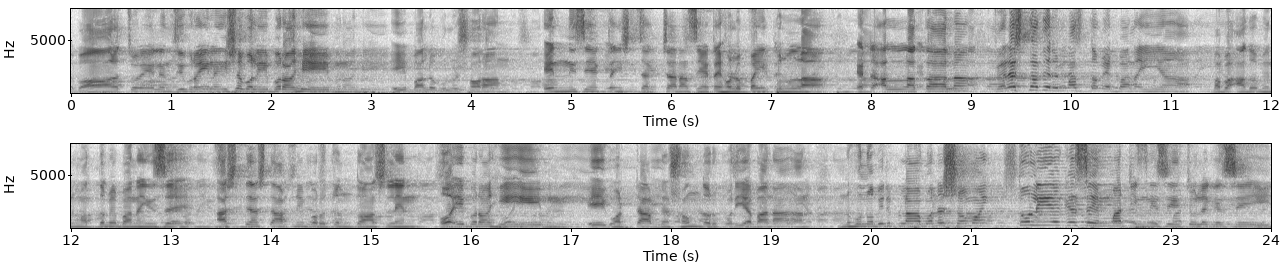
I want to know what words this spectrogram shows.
এবার চলে এলেন জিব্রাইল এসে বলে, ইব্রাহিম, এই বালুগুলো সরান। এর নিচে একটা স্ট্রাকচার আছে, এটাই হলো বাইতুল্লাহ। এটা আল্লাহ তাআলা ফেরেশতাদের মাধ্যমে বানাইয়া বাবা আদমের মাধ্যমে বানাইছে। আস্তে আস্তে আপনি পর্যন্ত আসলেন। ও ইব্রাহিম, এই ঘরটা আপনি সুন্দর করিয়া বানান। নুহ নবীর প্লাবনের সময় তলিয়ে গেছে, মাটির নিচে চলে গেছে।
